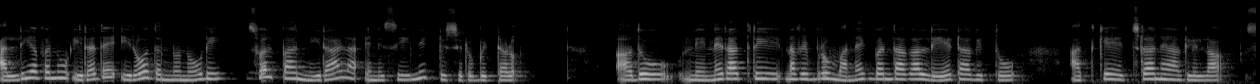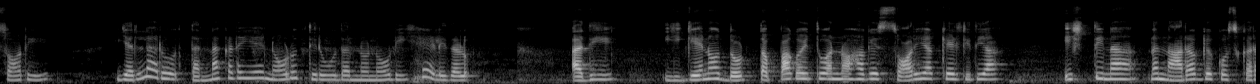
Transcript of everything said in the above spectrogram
ಅಲ್ಲಿಯವನು ಇರದೇ ಇರೋದನ್ನು ನೋಡಿ ಸ್ವಲ್ಪ ನಿರಾಳ ಎನಿಸಿ ನಿಟ್ಟುಸಿರು ಬಿಟ್ಟಳು. ಅದು ನಿನ್ನೆ ರಾತ್ರಿ ನಾವಿಬ್ಬರು ಮನೆಗೆ ಬಂದಾಗ ಲೇಟ್ ಆಗಿತ್ತು. ಅದಕ್ಕೆ ಎಚ್ಚರನೇ ಆಗಲಿಲ್ಲ. ಸಾರಿ. ಎಲ್ಲರೂ ತನ್ನ ಕಡೆಯೇ ನೋಡುತ್ತಿರುವುದನ್ನು ನೋಡಿ ಹೇಳಿದಳು. ಅದಿ, ಈಗೇನೋ ದೊಡ್ಡ ತಪ್ಪಾಗೋಯ್ತು ಅನ್ನೋ ಹಾಗೆ ಸಾರಿ ಯಾಕೆ ಕೇಳ್ತಿದ್ಯಾ? ಇಷ್ಟು ದಿನ ನನ್ನ ಆರೋಗ್ಯಕ್ಕೋಸ್ಕರ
